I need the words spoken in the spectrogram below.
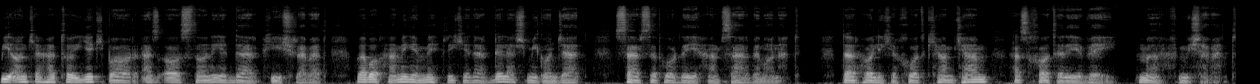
بی آنکه حتی یک بار از آستانه در پیش رود و با همه مهری که در دلش می گنجد سرسپرده همسر بماند در حالی که خود کم کم از خاطره وی محو می شود.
